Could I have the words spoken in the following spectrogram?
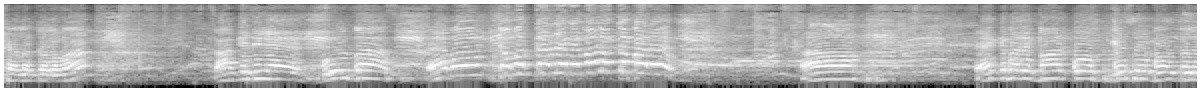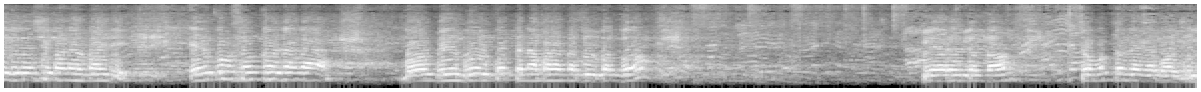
খেলা চলমান। কাকে দিলেন? ভুল পাস এবং চমৎকার একেবারে বার পোস্ট গেছে বল চলে গেল সীমানার বাইরে। এরকম সুন্দর জায়গা বল বের গোল করতে না পারাটা দুর্ভাগ্য। প্লেয়ারের জন্য চমৎকার জায়গায় বল ছিল।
